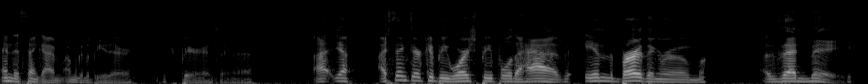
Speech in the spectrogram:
And to think I'm I'm gonna be there experiencing this. I yeah, I think there could be worse people to have in the birthing room than me.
